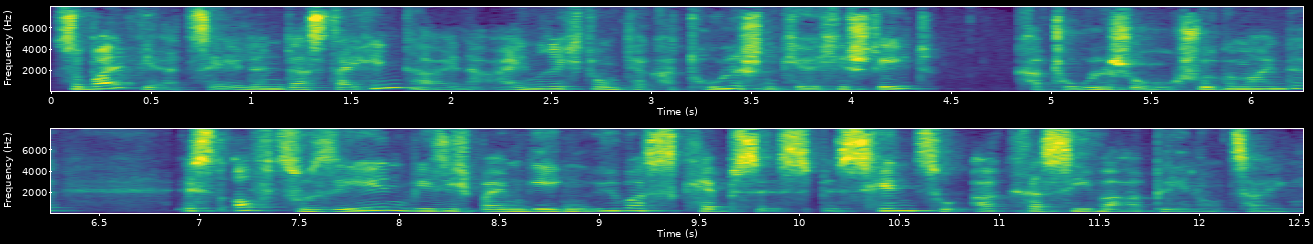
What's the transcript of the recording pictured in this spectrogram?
Sobald wir erzählen, dass dahinter eine Einrichtung der katholischen Kirche steht, katholische Hochschulgemeinde, ist oft zu sehen, wie sich beim Gegenüber Skepsis bis hin zu aggressiver Ablehnung zeigen.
